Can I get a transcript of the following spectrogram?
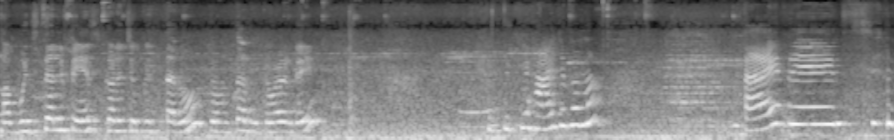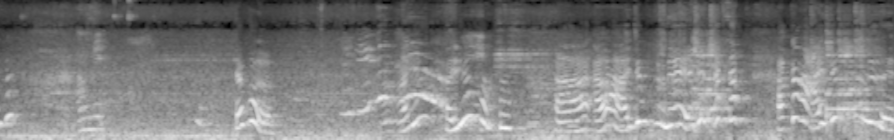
మా బుజ్జి తల్లి ఫేస్ కూడా చూపిస్తాను చూపుతాను చూడండి. చూపించి హాయ్ చెప్పమ్మా. Hi friends. చెప్పు. అయ్యో అయ్యో. హాయ్ చెప్తుంది. అక్క హాయ్ చెప్తుంది.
